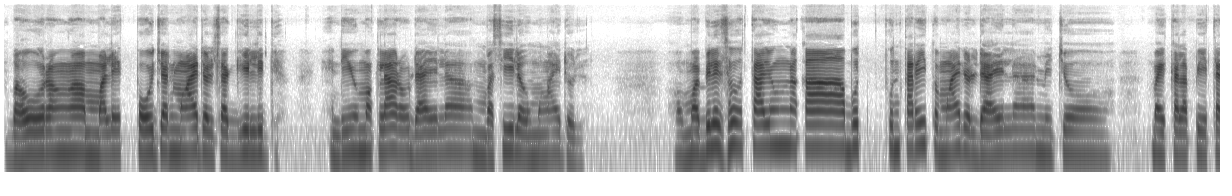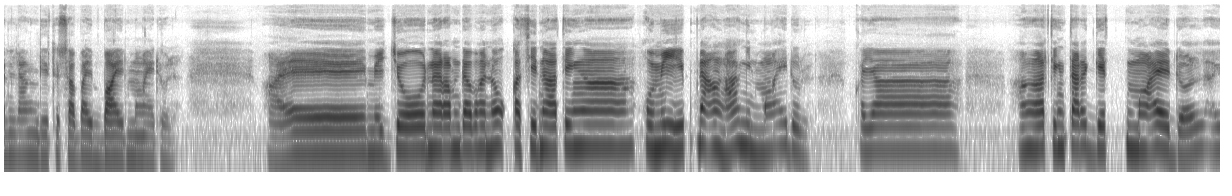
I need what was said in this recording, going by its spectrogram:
Bahurang uh, malit po dyan mga idol sa gilid hindi yung maklaro dahil uh, masilaw mga idol o, mabilis ho tayong nakaabot punta rito mga idol dahil uh, medyo may kalapitan lang dito sa baybayin mga idol. Ay medyo naramdaman ho kasi nating uh, umihip na ang hangin mga idol. Kaya ang ating target mga idol ay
